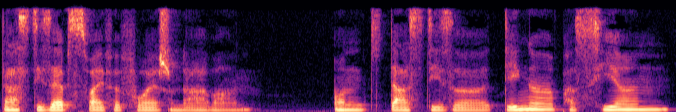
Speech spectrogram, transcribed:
dass die Selbstzweifel vorher schon da waren und dass diese Dinge passieren,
